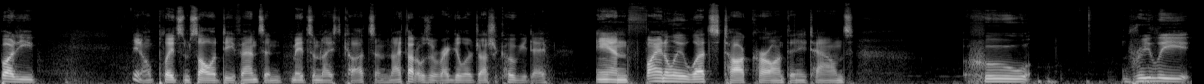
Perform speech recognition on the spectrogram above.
but he, you know, played some solid defense and made some nice cuts, and I thought it was a regular Josh Okogie day. And finally, let's talk Karl-Anthony Towns, who really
